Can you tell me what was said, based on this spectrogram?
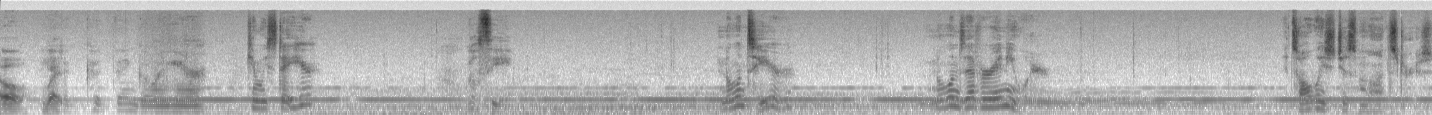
Oh, We had wait. a good thing going here. Can we stay here? We'll see. No one's here. No one's ever anywhere. It's always just monsters.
